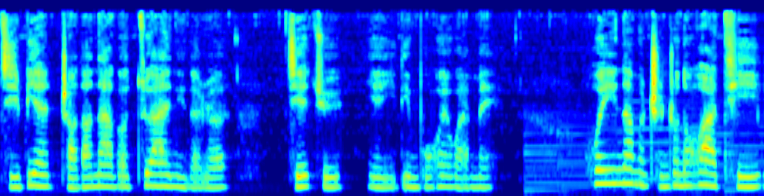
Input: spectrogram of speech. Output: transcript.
即便找到那个最爱你的人，结局也一定不会完美。婚姻那么沉重的话题，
